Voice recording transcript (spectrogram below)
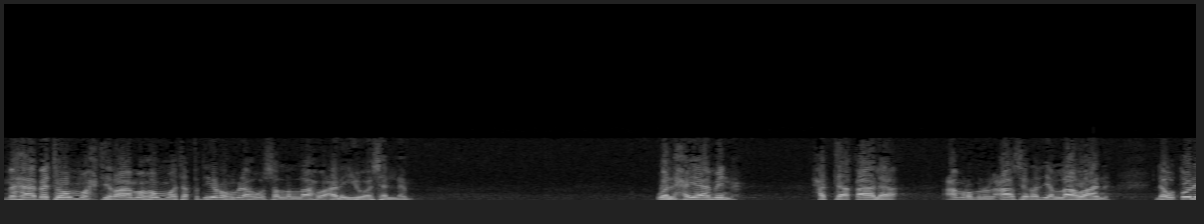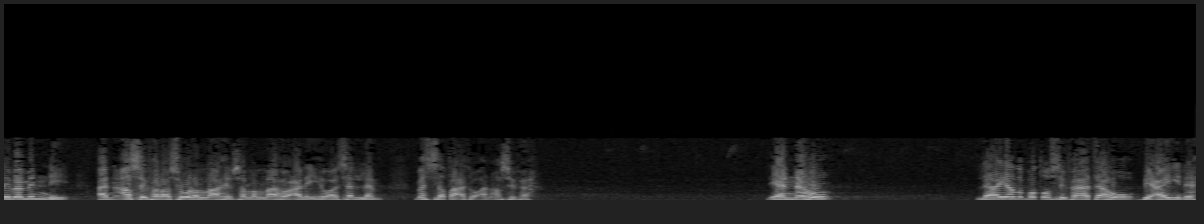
مهابتهم واحترامهم وتقديرهم له صلى الله عليه وسلم. والحياة منه. حتى قال عمرو بن العاص رضي الله عنه لو طلب مني أن أصف رسول الله صلى الله عليه وسلم ما استطعت أن أصفه. لأنه لا يضبط صفاته بعينه.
